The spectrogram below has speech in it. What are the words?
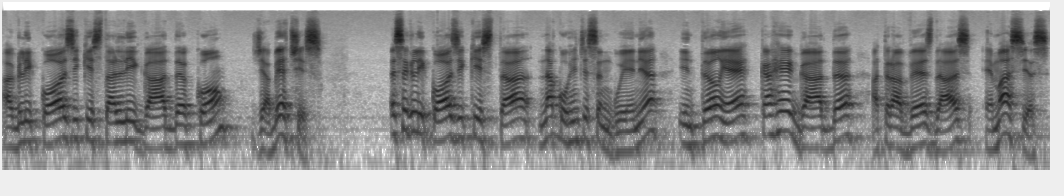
a glicose que está ligada com diabetes. Essa glicose que está na corrente sanguínea, então é carregada através das hemácias.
